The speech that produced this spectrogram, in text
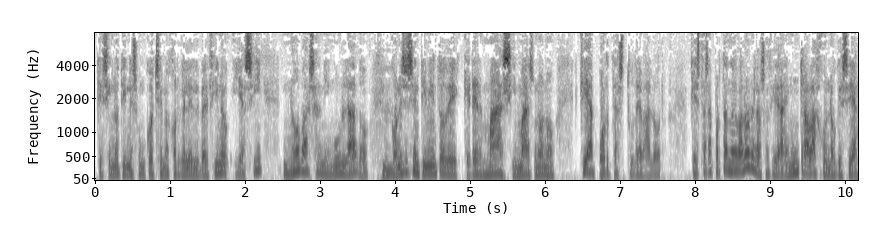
que si no tienes un coche mejor que el del vecino y así no vas a ningún lado. Hmm. Con ese sentimiento de querer más y más, no, no. ¿Qué aportas tú de valor? ¿Qué estás aportando de valor en la sociedad, en un trabajo, en lo que sea?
